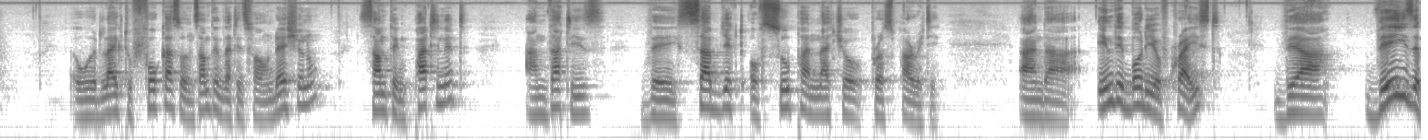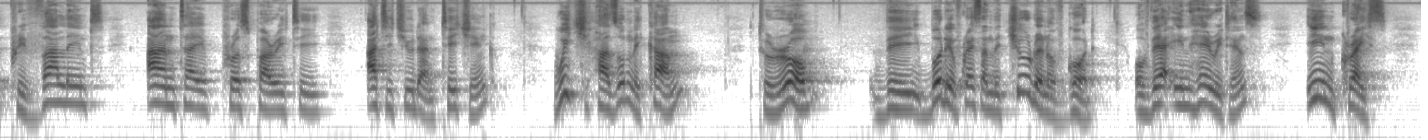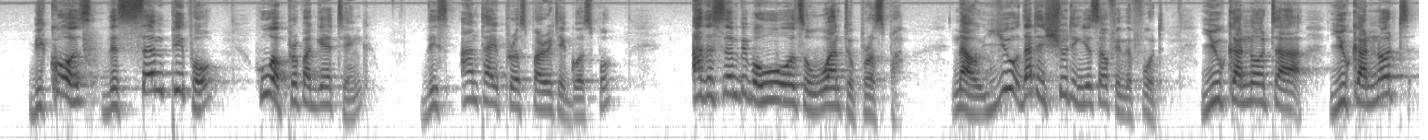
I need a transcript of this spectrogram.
we would like to focus on something that is foundational, something pertinent, and that is the subject of supernatural prosperity. And uh, in the body of Christ, there, there is a prevalent anti prosperity attitude and teaching which has only come to rob the body of Christ and the children of God of their inheritance in Christ. Because the same people who are propagating this anti prosperity gospel are the same people who also want to prosper. Now, you that is shooting yourself in the foot. You cannot, uh, you cannot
